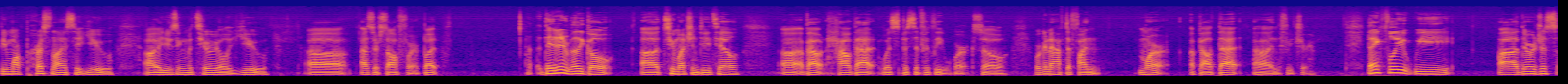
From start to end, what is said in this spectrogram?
be more personalized to you uh, using Material You uh, as their software. But they didn't really go uh, too much in detail uh, about how that would specifically work. So we're gonna have to find more about that uh, in the future. Thankfully, we uh, there were just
